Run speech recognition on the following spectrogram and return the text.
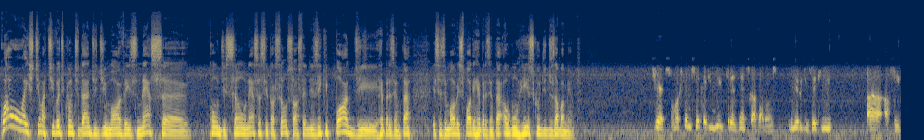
Qual a estimativa de quantidade de imóveis nessa condição, nessa situação, Sóstenes, e que pode representar, esses imóveis podem representar algum risco de desabamento? Jefferson, nós temos cerca de 1.300 casarões. Primeiro dizer que, ah, assim,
